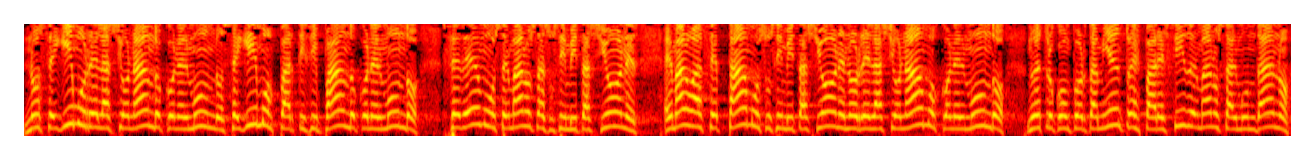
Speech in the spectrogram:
nos seguimos relacionando con el mundo, seguimos participando con el mundo, cedemos, hermanos, a sus invitaciones, hermanos, aceptamos sus invitaciones, nos relacionamos con el mundo, nuestro comportamiento es parecido, hermanos, al mundano.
